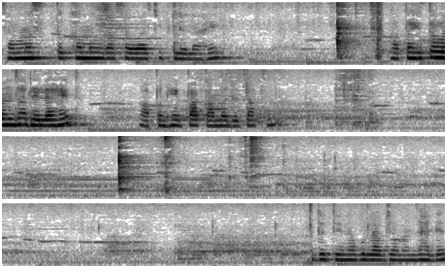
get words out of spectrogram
असा मस्त खमंग असा वास सुटलेला आहे. आता हे तळून झालेले आहेत. आपण हे पाकामध्ये टाकू. पद्धतीनं गुलाबजामुन झालेत.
